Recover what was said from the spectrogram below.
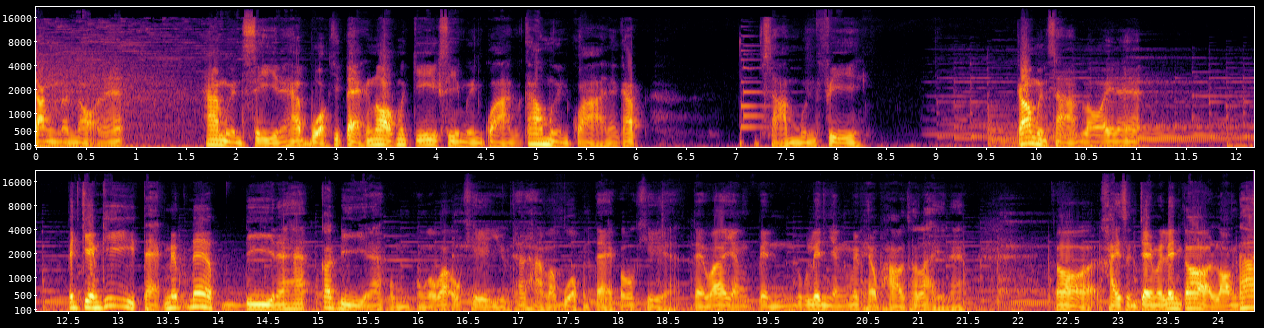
จังๆหนอๆนะฮะห้าหมื่นสี่นะครับ บวกที่แตกข้างนอกเมื่อกี้อีกสี่หมื่นกว่าก็เก้าหมื่นกว่านะครับสามหมุนฟรีเก้าหมื่นสามร้อยนะฮะ เป็นเกมที่แตกเนิบๆดีนะฮะ ก็ดีนะผมผมก็ว่าโอเคอยู่ถ้าถามว่าบวกมันแตกก็โอเคอะแต่ว่ายังเป็นลูกเล่นยังไม่แผ่วๆเท่าไหร่นะ ก็ใครสนใจมาเล่นก็ลองได้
